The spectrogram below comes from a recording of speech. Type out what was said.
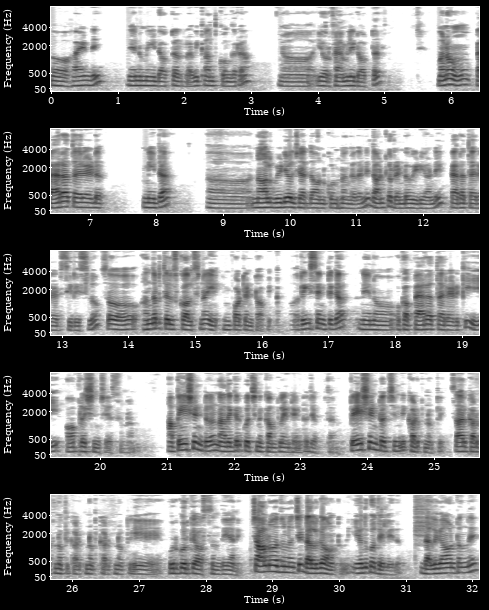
So hi అండి. నేను మీ doctor Ravikanth Kongara your family doctor. మనం పారాథైరాయిడ్ మీద నాలుగు వీడియోలు చేద్దాం అనుకుంటున్నాం కదండి. దాంట్లో రెండో వీడియో అండి పారాథైరాయిడ్ సిరీస్లో. సో అందరూ తెలుసుకోవాల్సిన ఇంపార్టెంట్ టాపిక్. రీసెంట్గా నేను ఒక పారాథైరాయిడ్కి ఆపరేషన్ చేస్తున్నాను. ఆ పేషెంట్ నా దగ్గరకు వచ్చిన కంప్లైంట్ ఏంటో చెప్తాను. పేషెంట్ వచ్చింది కడుపు నొప్పి. సార్ కడుపు నొప్పి కడుపు నొప్పి కడుపు నొప్పి ఊరికూరికే వస్తుంది అని. చాలా రోజుల నుంచి డల్గా ఉంటుంది. ఎందుకో తెలియదు డల్గా ఉంటుంది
